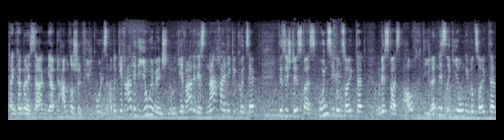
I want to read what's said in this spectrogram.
dann kann man nicht sagen, ja, wir haben doch schon viel Gutes. Aber gerade die jungen Menschen und gerade das nachhaltige Konzept, das ist das, was uns überzeugt hat und das, was auch die Landesregierung überzeugt hat.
